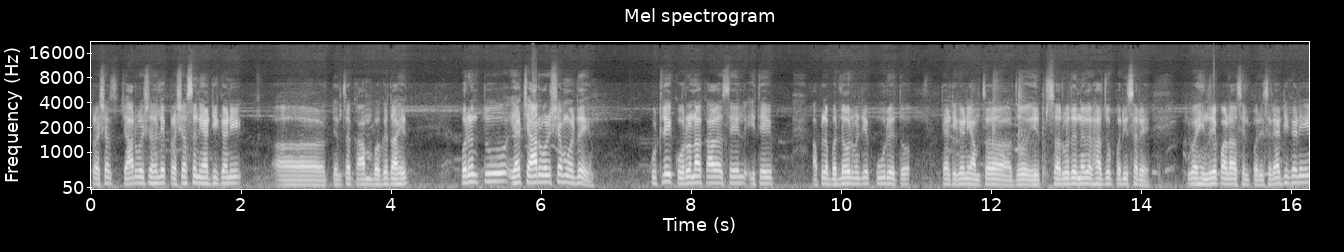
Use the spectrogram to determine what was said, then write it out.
प्रशास चार वर्ष झाले प्रशासन या ठिकाणी त्यांचं काम बघत आहेत. परंतु ह्या चार वर्षामध्ये कुठलेही कोरोना काळ असेल इथे आपल्या बदलावर म्हणजे पूर येतो त्या ठिकाणी आमचा जो सर्वोदयनगर हा जो परिसर आहे किंवा हिंद्रेपाडा असेल परिसर या ठिकाणी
